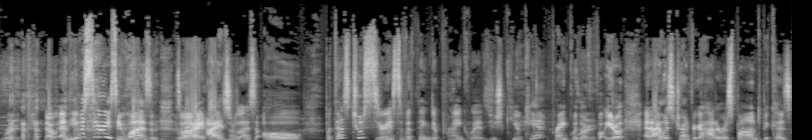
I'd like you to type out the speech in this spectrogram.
Right. And he was serious. He was. And so Right. I, I, I said, oh, but that's too serious of a thing to prank with. You, sh- you can't prank with a, Right. pho-" you know. And I was trying to figure out how to respond because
